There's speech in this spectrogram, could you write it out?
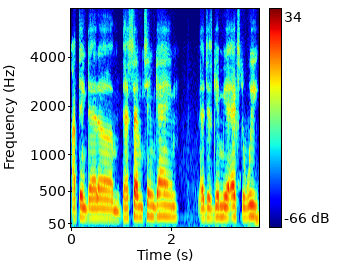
I think that um, that 17 game that just give me an extra week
